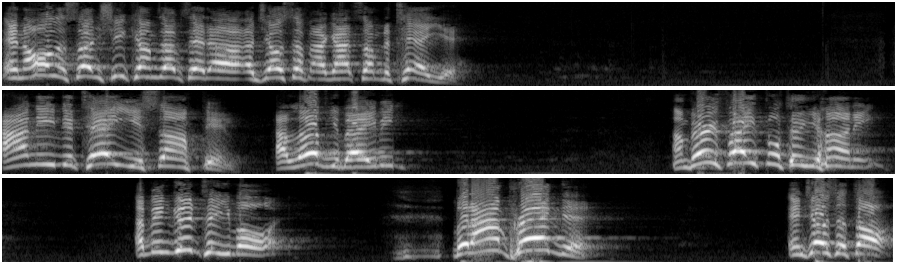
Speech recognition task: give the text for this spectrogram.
and all of a sudden she comes up and said, uh, Joseph, I got something to tell you. I need to tell you something. I love you, baby. I'm very faithful to you, honey. I've been good to you, boy. but I'm pregnant. And Joseph thought,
